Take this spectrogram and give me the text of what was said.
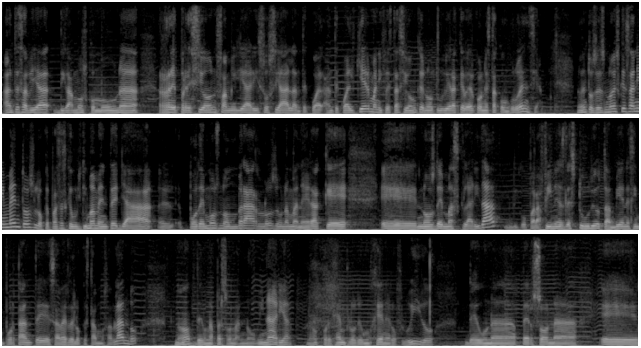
antes había, digamos, como una represión familiar y social ante, cual- ante cualquier manifestación que no tuviera que ver con esta congruencia. Entonces, no es que sean inventos, lo que pasa es que últimamente ya eh, podemos nombrarlos de una manera que eh, nos dé más claridad. Digo, para fines de estudio también es importante saber de lo que estamos hablando, ¿no? De una persona no binaria, ¿no? Por ejemplo, de un género fluido, de una persona... eh,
